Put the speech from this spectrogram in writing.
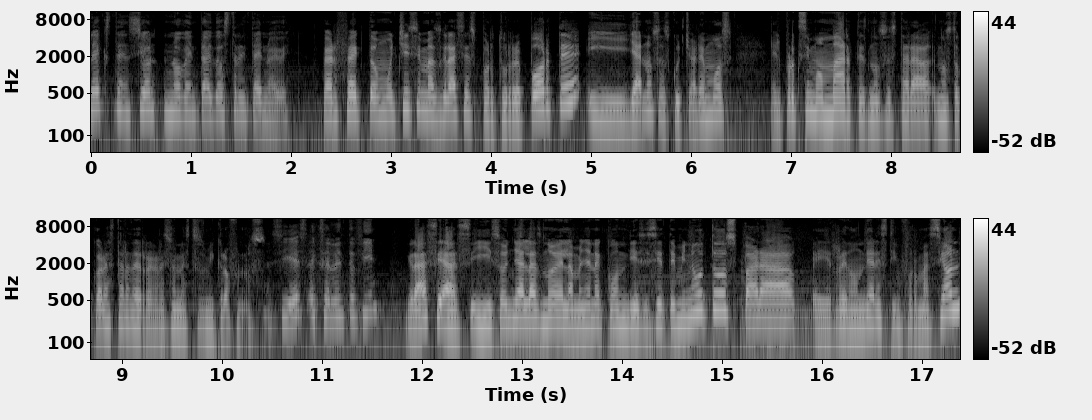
la extensión 9239. Perfecto, muchísimas gracias por tu reporte y ya nos escucharemos el próximo martes nos estará nos tocará estar de regreso en estos micrófonos. Así es, excelente fin. Gracias y son ya las 9 de la mañana con 17 minutos para eh, redondear esta información.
